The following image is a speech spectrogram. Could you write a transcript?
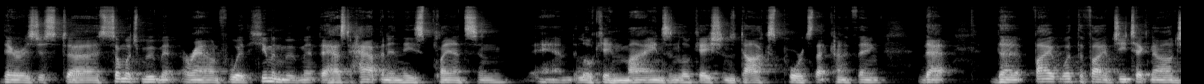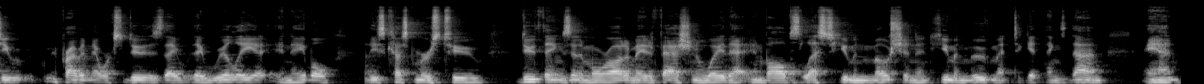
there is just uh, so much movement around with human movement that has to happen in these plants and and locating mines and locations, docks, ports, that kind of thing. That the five, what the 5G technology private networks do is they they really enable these customers to do things in a more automated fashion, a way that involves less human motion and human movement to get things done, and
